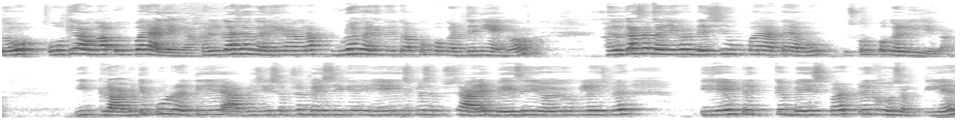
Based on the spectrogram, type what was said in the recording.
तो वो क्या होगा, ऊपर आ जाएगा। हल्का सा करेगा, अगर आप पूरा करेंगे तो आपको पकड़ते नहीं आएगा हल्का सा करिएगा और जैसे ऊपर आता है वो, उसको पकड़ लीजिएगा। ये ग्राविटी पुल रहती है, आप इसकी सबसे बेसिक है, ये इस इसमें सबसे सारे बेस ही होगी इसमें ये ट्रिक के बेस पर ट्रिक हो सकती है।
